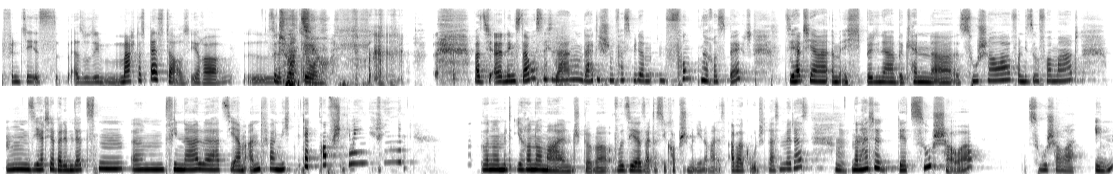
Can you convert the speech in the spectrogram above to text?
finde, sie ist, also sie macht das Beste aus ihrer äh, Situation. Was ich allerdings, da muss ich sagen, da hatte ich schon fast wieder einen Funken Respekt. Sie hat ja, ähm, ich bin ja bekennender Zuschauer von diesem Format. Mm, Sie hat ja bei dem letzten ähm, Finale, hat sie am Anfang nicht mit der Kopfstimme geredet, sondern mit ihrer normalen Stimme, obwohl sie ja sagt, dass die Kopfstimme die normal ist. Aber gut, lassen wir das. Hm. Und dann hatte der Zuschauer, Zuschauerin,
